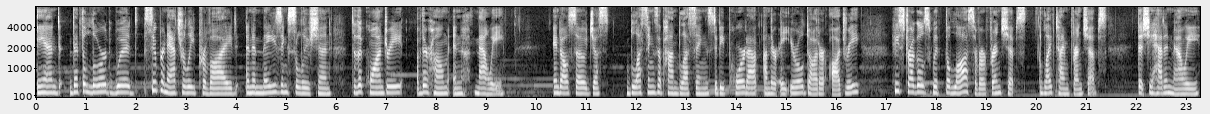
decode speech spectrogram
and that the Lord would supernaturally provide an amazing solution to the quandary of their home in Maui, and also just blessings upon blessings to be poured out on their eight year old daughter, Audrey, who struggles with the loss of her friendships, lifetime friendships that she had in Maui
